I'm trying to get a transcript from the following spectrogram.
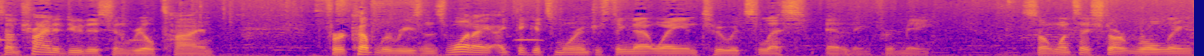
So I'm trying to do this in real time for a couple of reasons. One, I, I think it's more interesting that way, and two, it's less editing for me. So once I start rolling,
